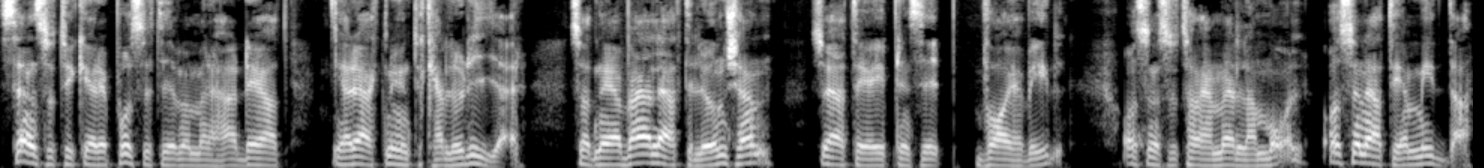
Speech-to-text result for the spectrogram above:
Sen så tycker jag det positiva med det här, det är att jag räknar ju inte kalorier. Så att när jag väl äter lunchen så äter jag i princip vad jag vill. Och sen så tar jag mellanmål och sen äter jag middag.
